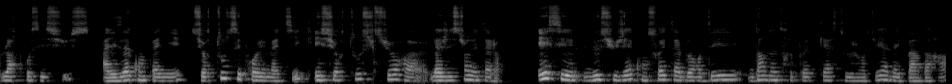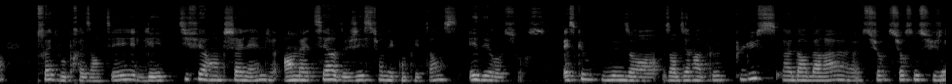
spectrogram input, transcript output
leur processus, à les accompagner sur toutes ces problématiques et surtout sur euh, la gestion des talents. Et c'est le sujet qu'on souhaite aborder dans notre podcast aujourd'hui avec Barbara. On souhaite vous présenter les différents challenges en matière de gestion des compétences et des ressources. Est-ce que vous pouvez nous en, dire un peu plus, à Barbara, euh, sur, sur ce sujet?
